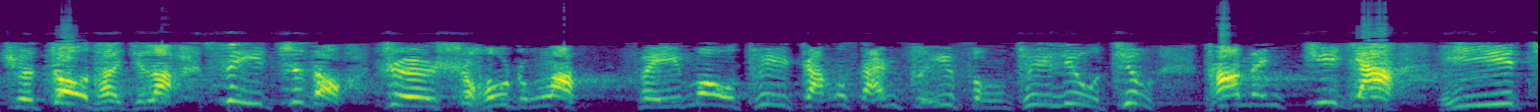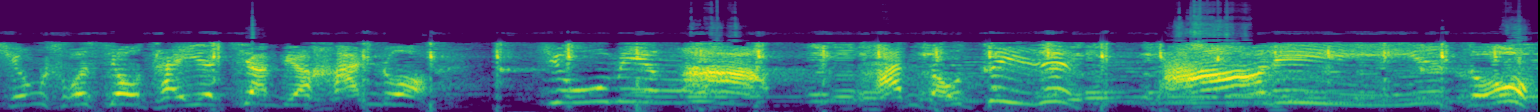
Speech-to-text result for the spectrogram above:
去找他去了。谁知道这时候中了？飞毛腿、张三、追风腿、刘婷，他们几家一听说小太爷前边喊着。救命啊看到贼人哪里走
